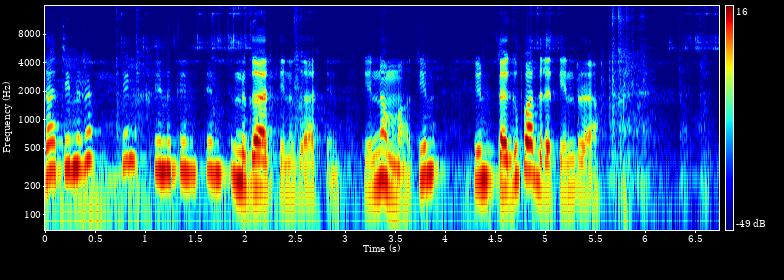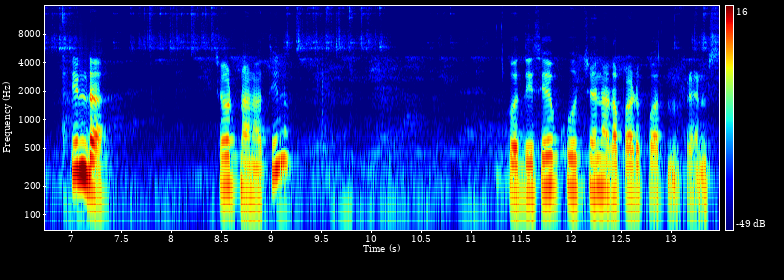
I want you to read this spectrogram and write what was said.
దా తినురా తిను తిను తిను తిను తిను. గారు తిను గారు తిను. తినమ్మా తిను తిను. తగ్గిపోద్దురా తినరా. తినరా. చోటు నాన్న తిను. కొద్దిసేపు కూర్చొని అలా పడిపోతుంది ఫ్రెండ్స్.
